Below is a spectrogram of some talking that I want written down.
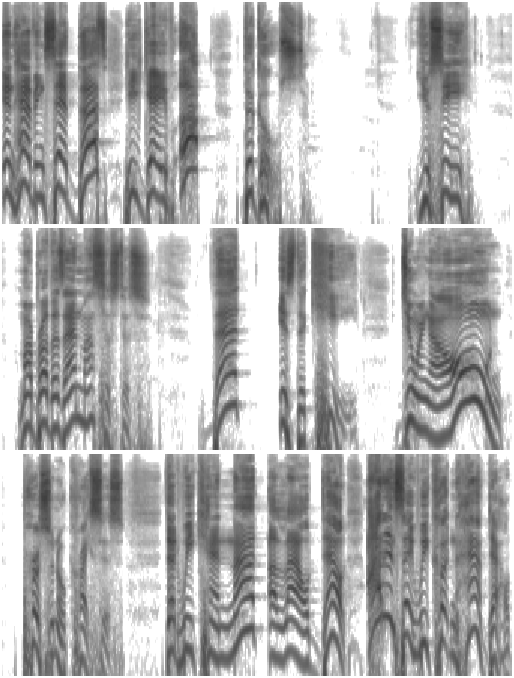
And having said thus, he gave up the ghost. You see, my brothers and my sisters, that is the key during our own personal crisis that we cannot allow doubt. I didn't say we couldn't have doubt,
